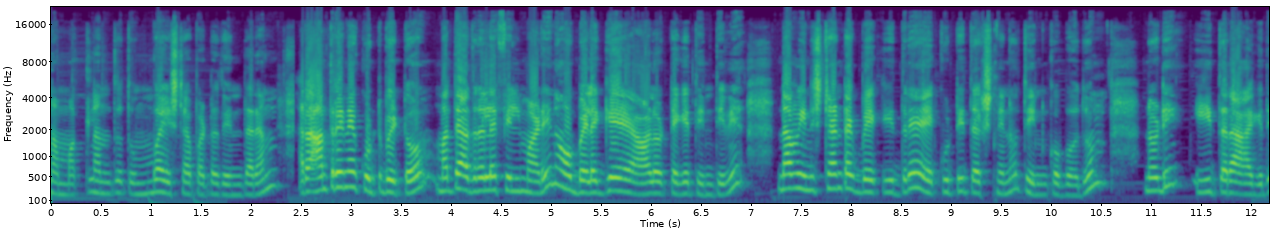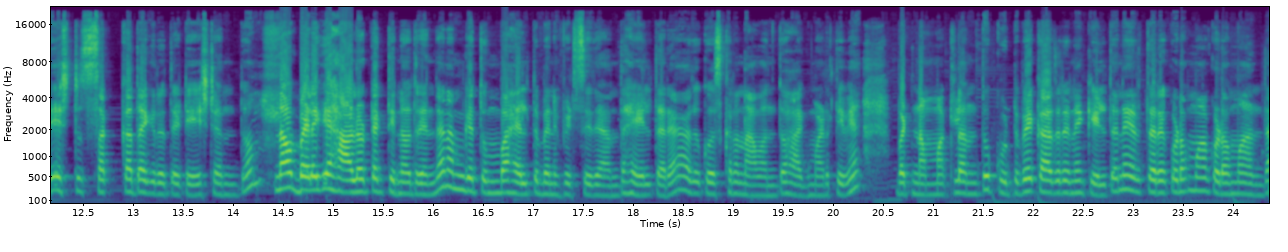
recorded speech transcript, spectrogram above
ನಮ್ಮ ಮಕ್ಕಳಂತೂ ತುಂಬ ಇಷ್ಟಪಟ್ಟು ತಿಂತಾರೆ. ರಾತ್ರಿನೇ ಕುಟ್ಬಿಟ್ಟು, ಮತ್ತು ಅದರಲ್ಲೇ ಫಿಲ್ ಮಾಡಿ ನಾವು ಬೆಳಗ್ಗೆ ಆಳೊಟ್ಟೆಗೆ ತಿಂತೀವಿ. ನಾವು ಇನ್ಸ್ಟಂಟಾಗಿ ಬೇಕಿದ್ದರೆ ಕುಟ್ಟಿದ ತಕ್ಷಣ ತಿನ್ಕೋಬೋದು. ನೋಡಿ, ಈ ಥರ ಆಗಿದೆ. ಎಷ್ಟು ಸಖತ್ತಾಗಿರುತ್ತೆ ಟೇಸ್ಟ್ ಅಂತೂ. ನಾವು ಬೆಳಗ್ಗೆ ಹಾಳೊಟ್ಟೆಗೆ ತಿನ್ನೋದ್ರಿಂದ ನಮಗೆ ತುಂಬ ಹೆಲ್ತ್ ಬೆನಿಫಿಟ್ಸ್ ಇದೆ ಅಂತ ಹೇಳ್ತಾರೆ. ಅದಕ್ಕೋಸ್ಕರ ನಾವಂತೂ ಹಾಗೆ ಮಾಡ್ತೀವಿ. ಬಟ್ ನಮ್ಮ ಮಕ್ಕಳಂತೂ ಕುಟ್ಟಬೇಕಾದ್ರೇ ಕೇಳ್ತಾನೆ ಇರ್ತಾರೆ. ಕೊಡಮ್ಮ ಕೊಡಮ್ಮ ಅಂತ.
